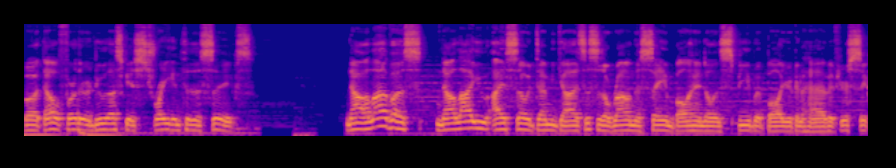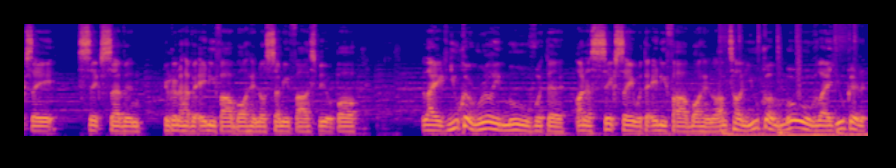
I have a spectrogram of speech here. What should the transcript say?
But without further ado, let's get straight into the SIGs. Now a lot of us, now a lot of you ISO demigods, this is around the same ball handle and speed with ball you're gonna have. If you're 6'8", 6'7", you're gonna have an 85 ball handle, 75 speed with ball. Like you could really move with the on a 6'8 with the 85 ball handle. I'm telling you, you could move. Like you could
